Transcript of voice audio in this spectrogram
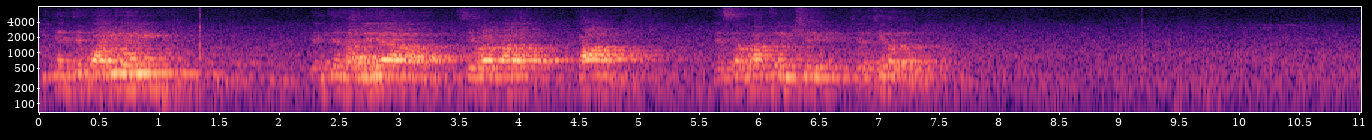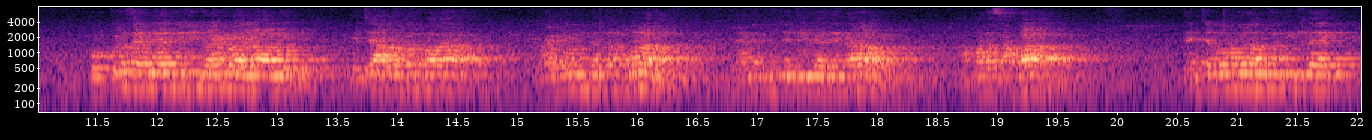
की त्यांचे पारिवारिक त्यांच्या झालेल्या सेवा काळात काम या सर्वांचा विषय चर्चेला जातो. खोपकर साहेब या दिवशी जॉईन व्हायला आले. त्याच्या अगोदर मला रायगडवरून त्यांचा फोन आला. की आम्ही तुमच्या जिल्ह्यात येणार आहोत. आम्हाला सांभाळा. त्यांच्याबरोबर आमचा तिथला एक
